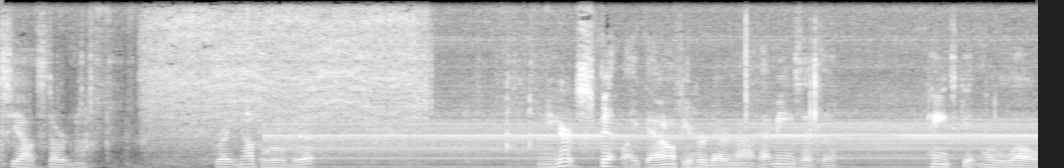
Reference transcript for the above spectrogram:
See how it's starting to brighten up a little bit. When you hear it spit like that, I don't know if you heard that or not, that means that the paint's getting a little low,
